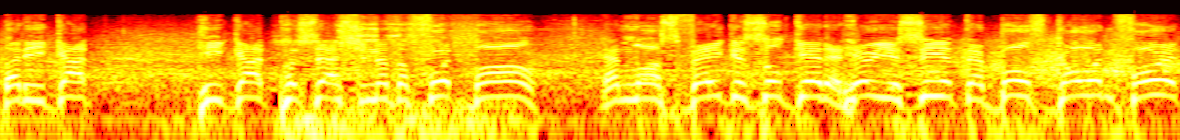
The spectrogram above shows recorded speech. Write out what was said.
but he got he got possession of the football, and Las Vegas will get it. Here you see it. They're both going for it.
